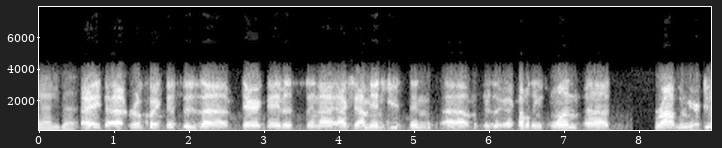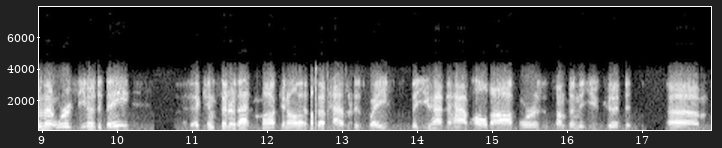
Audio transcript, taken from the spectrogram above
Yeah, you bet. Hey, uh, real quick, this is uh, Derek Davis, and I, actually I'm in Houston. Um, there's a, a couple things. One, uh, Rob, when you're doing that work, you know, did they consider that muck and all that stuff hazardous waste that you had to have hauled off, or is it something that you could, um,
